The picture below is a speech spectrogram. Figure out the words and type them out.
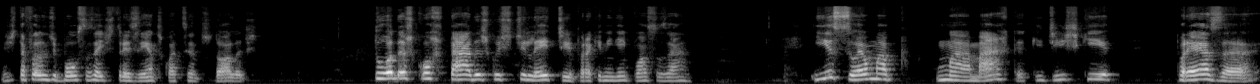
A gente está falando de bolsas aí de 300, 400 dólares. Todas cortadas com estilete para que ninguém possa usar. Isso é uma, uma marca que diz que preza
